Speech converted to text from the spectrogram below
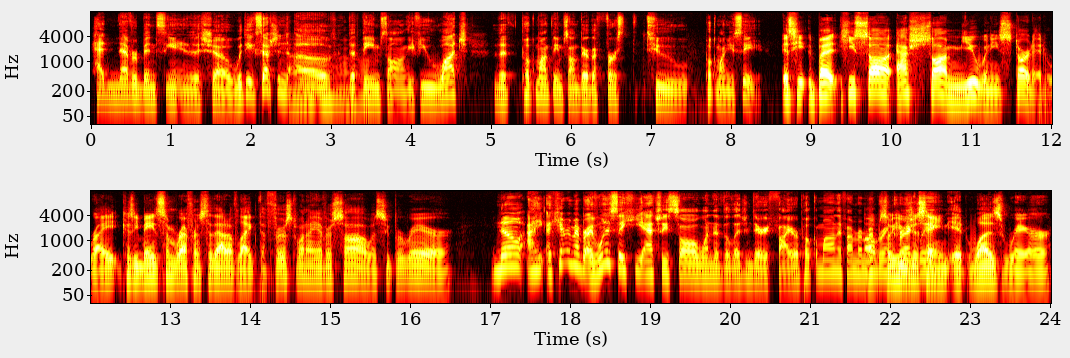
had never been seen in the show, with the exception oh. of the oh. theme song. If you watch the Pokemon theme song, they're the first two Pokemon you see. Is he? But he saw Ash saw Mew when he started, right? Because he made some reference to that of like the first one I ever saw was super rare. No, I, I can't remember. I want to say he actually saw one of the legendary fire Pokemon, if I'm remembering. Oh, so he correctly. was just saying it was rare,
